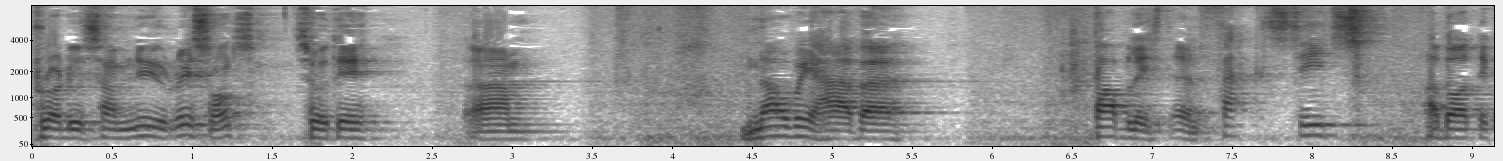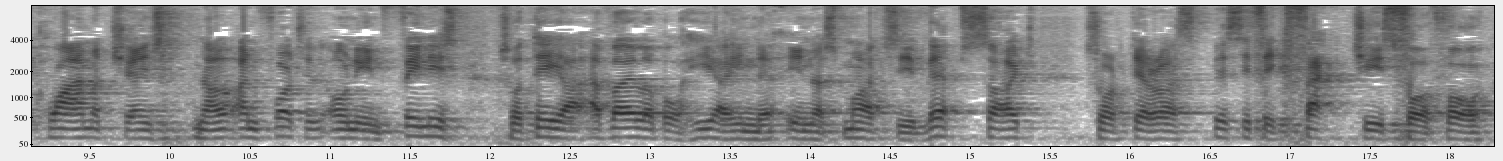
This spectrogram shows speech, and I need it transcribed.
produced some new results. So the, um, now we have uh, published uh, fact sheets about the climate change. Now, unfortunately, only in Finnish, so they are available here in the, in a Smartsea website. So there are specific fact sheets for, for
